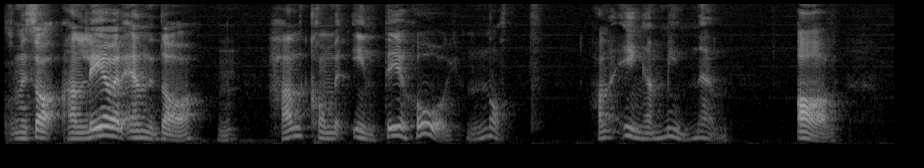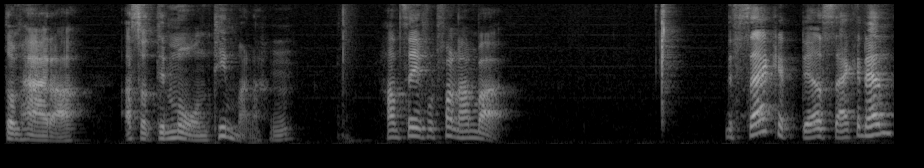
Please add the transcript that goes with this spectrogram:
som ni sa, han lever än idag. Han kommer inte ihåg något. Han har inga minnen av de här, alltså demontimmarna. Han säger fortfarande, han bara... Det är säkert, det har säkert hänt.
